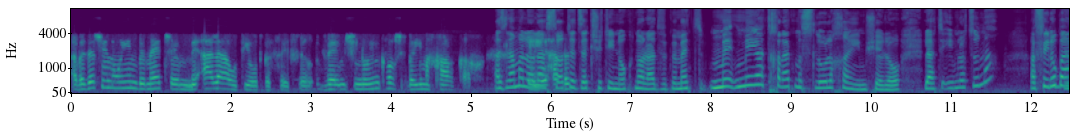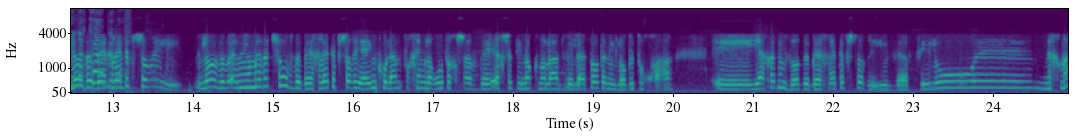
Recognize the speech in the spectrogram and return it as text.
אבל זה שינויים באמת שהם מעל האותיות בספר, והם שינויים כבר שבאים אחר כך. אז למה לא אה, לעשות את זה כשתינוק נולד, ובאמת, מהתחלת מסלול החיים שלו, להתאים לו תזונה? אפילו בהנקה. לא, זה בהחלט במש- אפשרי. לא, זה, אני אומרת שוב, זה בהחלט אפשרי. האם כולם צריכים לרוץ עכשיו אה, איך שתינוק נולד ולעשות? אני לא בטוחה. אה, יחד עם זאת, זה בהחלט אפשרי, ואפילו אה, נחמד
